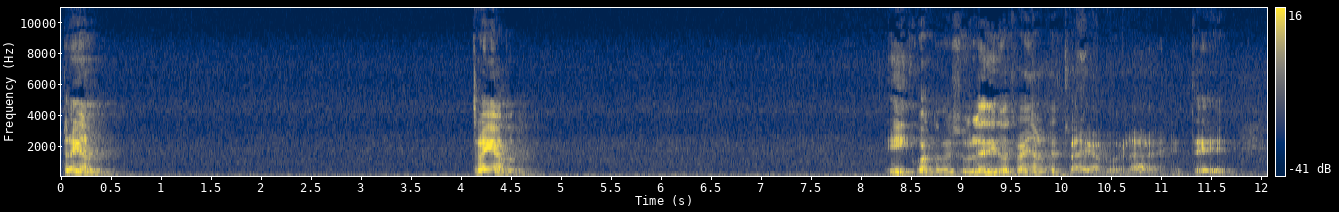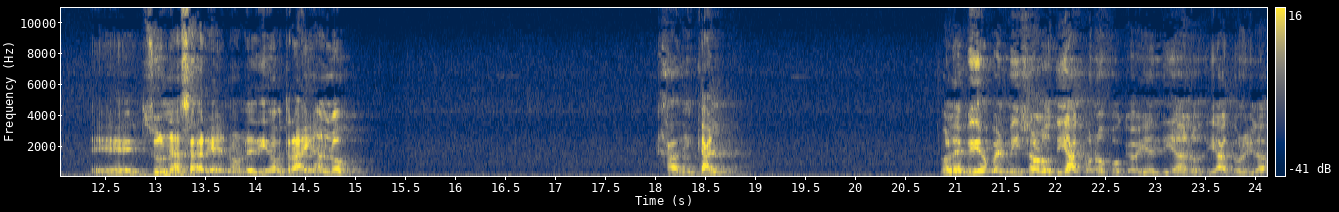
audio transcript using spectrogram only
Tráiganlo. Tráiganlo. Y cuando Jesús le dijo, tráiganlo, tráiganlo, ¿verdad? Este, eh, Jesús Nazareno le dijo, tráiganlo. Radical. No le pidió permiso a los diáconos, porque hoy en día los diáconos y las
